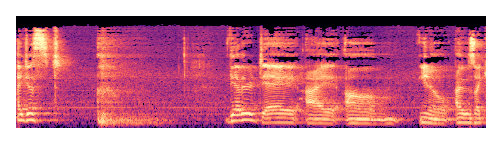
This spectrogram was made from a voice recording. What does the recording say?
I just the other day I um, you know, I was like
